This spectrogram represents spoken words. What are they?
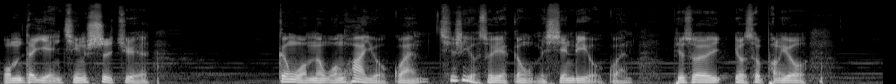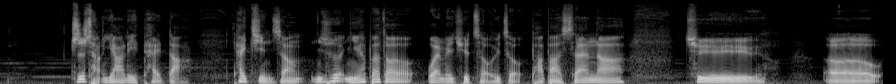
我们的眼睛视觉跟我们文化有关，其实有时候也跟我们心理有关。比如说，有时候朋友职场压力太大、太紧张，你说你要不要到外面去走一走、爬爬山啊？去呃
